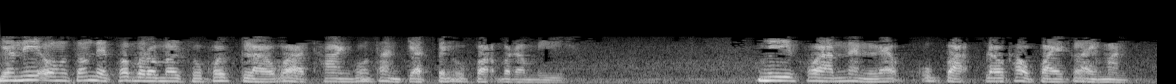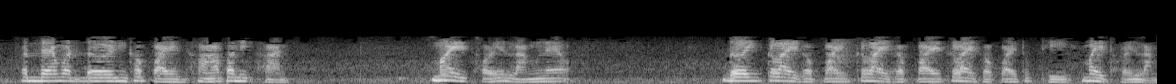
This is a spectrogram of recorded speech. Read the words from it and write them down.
อย่างนี้องค์สมเด็จพระบรมสุคตกล่าวว่าทานของท่านจัดเป็นอุปบารมี มีความแน่นแล้วอุปะเราเข้าไปใกล้มันแสดงว่าเดินเข้าไปหาพระนิพพาน ไม่ถอยหลังแล้ว เดินใกล้เข้าไป ใกล้เข้าไป ใกล้เข้าไปทุกทีไม่ถอยหลัง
